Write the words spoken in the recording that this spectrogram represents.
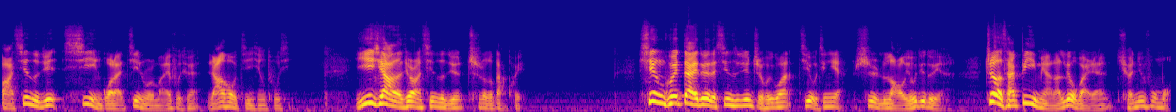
把新四军吸引过来，进入了埋伏圈，然后进行突袭，一下子就让新四军吃了个大亏。幸亏带队的新四军指挥官极有经验，是老游击队员，这才避免了六百人全军覆没，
